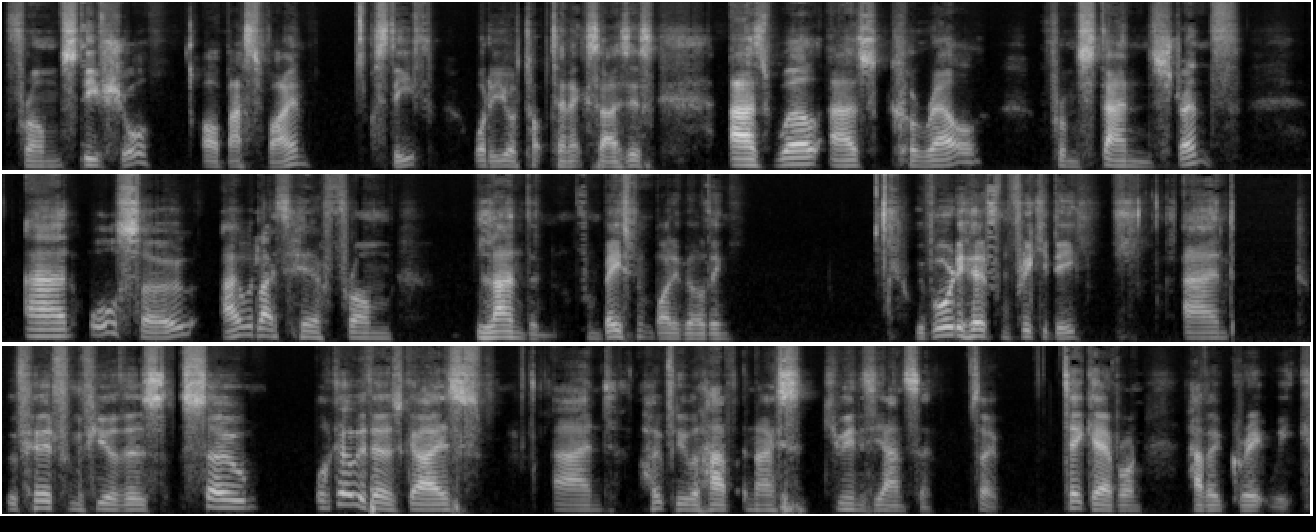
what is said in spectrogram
from Steve Shaw of Massive Iron. Steve, what are your top 10 exercises? As well as Corel from Stand Strength. And also, I would like to hear from Landon from Basement Bodybuilding. We've already heard from Freaky D, and we've heard from a few others. So we'll go with those guys and hopefully we'll have a nice community answer. So take care, everyone. Have a great week.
